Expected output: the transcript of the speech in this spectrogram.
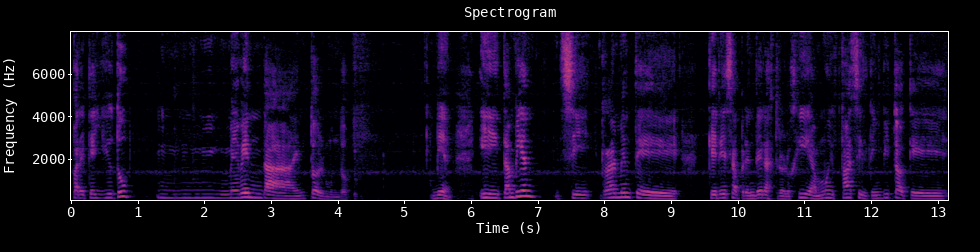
para que YouTube mm, me venda en todo el mundo. Bien, y también si realmente querés aprender astrología muy fácil, te invito a que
